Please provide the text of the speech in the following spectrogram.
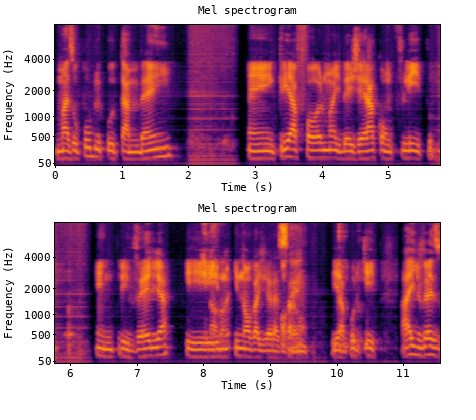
mas o público também eh, cria formas de gerar conflito entre velha e, E nova. e nova geração. Ok. Yeah, porque às vezes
